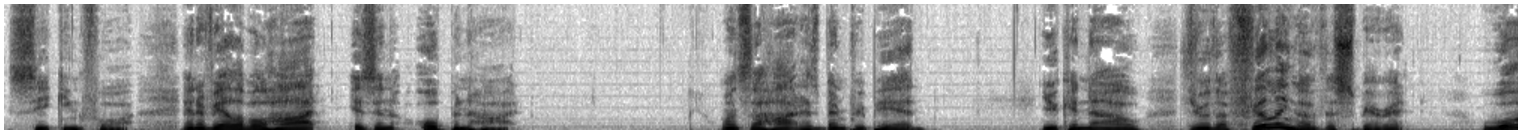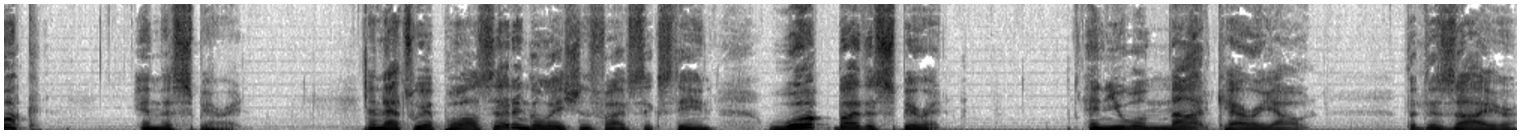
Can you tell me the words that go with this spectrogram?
seeking for. An available heart is an open heart. Once the heart has been prepared, you can now, through the filling of the Spirit, walk in the Spirit. And that's where Paul said in Galatians 5:16, "Walk by the Spirit, and you will not carry out the desire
